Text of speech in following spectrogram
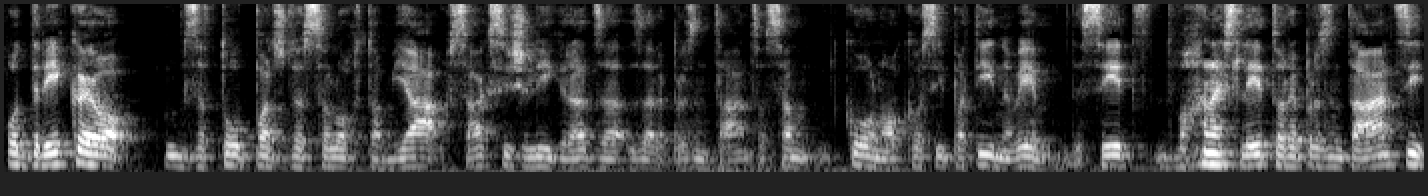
odrekajo za to, pač, da so lahko tam. Ja, vsak si želi igrati za, za reprezentanco, samo ko, no, ko si pa ti, ne vem, 10-12 let v reprezentanci,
